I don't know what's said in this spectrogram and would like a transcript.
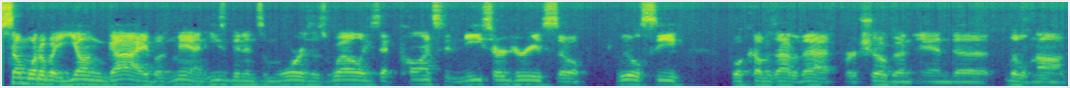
somewhat of a young guy, but man, he's been in some wars as well. He's had constant knee surgeries, so we'll see what comes out of that for Shogun and uh, Little Nog.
